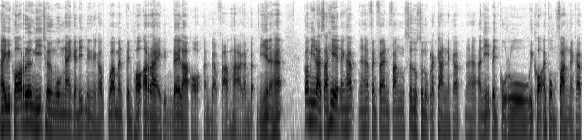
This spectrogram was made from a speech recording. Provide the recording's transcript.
ให้วิเคราะห์เรื่องนี้เชิงวงในกันนิดนึงนะครับ ว่ามันเป็นเพราะอะไรถึงได้ลาออกกันแบบฟ้าผ่ากันแบบนี้นะฮะ ก็มีหลายสาเหตุนะครับนะฮะแฟนๆฟังสนุกสนุกละกันนะครับนะฮะอันนี้เป็นกูรูวิเคราะห์ให้ผมฟังนะครับ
